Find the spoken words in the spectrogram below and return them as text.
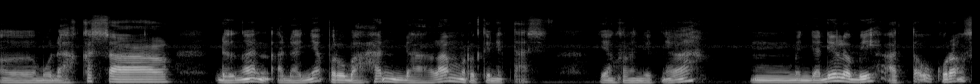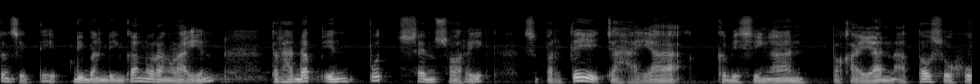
eh, mudah kesal dengan adanya perubahan dalam rutinitas. Yang selanjutnya, mm, menjadi lebih atau kurang sensitif dibandingkan orang lain terhadap input sensorik seperti cahaya, kebisingan, pakaian, atau suhu.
